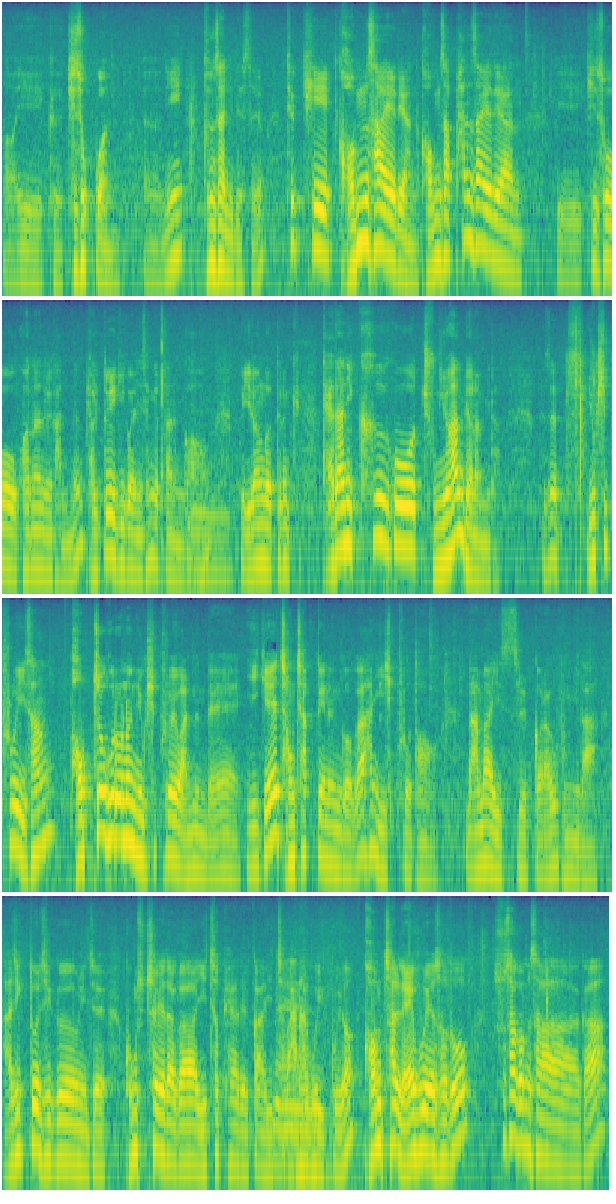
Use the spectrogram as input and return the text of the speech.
어, 이 그 기소권이 분산이 됐어요. 특히 검사에 대한 검사 판사에 대한 이 기소 권한을 갖는 별도의 기관이 생겼다는 거뭐 이런 것들은 대단히 크고 중요한 변화입니다. 그래서 60% 이상 법적으로는 60%에 왔는데 이게 정착되는 거가 한 20%더 남아 있을 거라고 봅니다. 아직도 지금 이제 공수처에다가 이첩해야 될까 이첩 네. 안 하고 있고요. 검찰 내부에서도 수사 검사가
